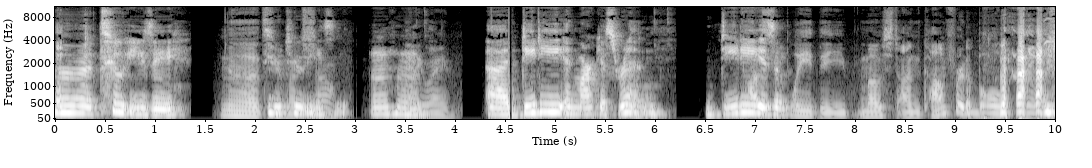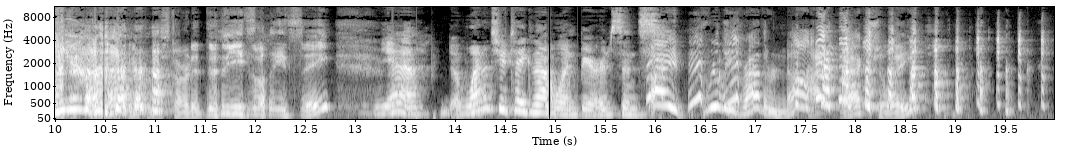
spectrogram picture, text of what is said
uh, too easy. no, Too too, too so. easy. hmm Anyway, Uh, Dee Dee and Marcus Ren. Dee Dee is a the most uncomfortable relationship I think we started to easily see. yeah. Why don't you take that one, Beard? Since I'd really rather not, actually.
